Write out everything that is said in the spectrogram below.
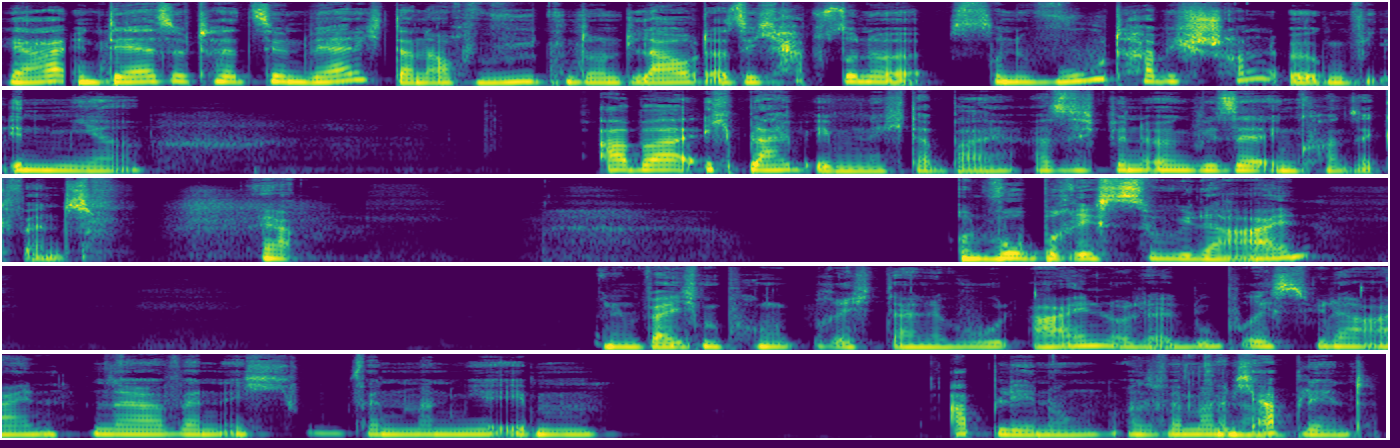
Ja, in der Situation werde ich dann auch wütend und laut. Also ich habe so eine, so eine Wut habe ich schon irgendwie in mir. Aber ich bleibe eben nicht dabei. Also ich bin irgendwie sehr inkonsequent. Ja. Und wo brichst du wieder ein? In welchem Punkt bricht deine Wut ein oder du brichst wieder ein? Na, wenn ich, wenn man mir eben Ablehnung, also wenn man genau. mich ablehnt.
